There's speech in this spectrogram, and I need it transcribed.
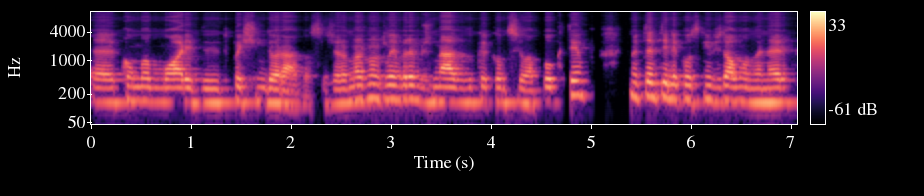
uh, com uma memória de, de, peixinho dourado, ou seja, nós não nos lembramos nada do que aconteceu há pouco tempo, no entanto ainda conseguimos de alguma maneira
